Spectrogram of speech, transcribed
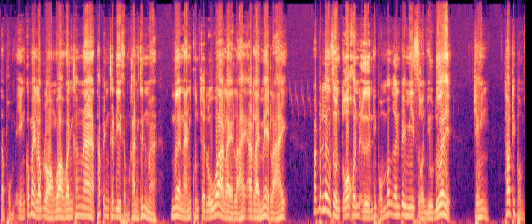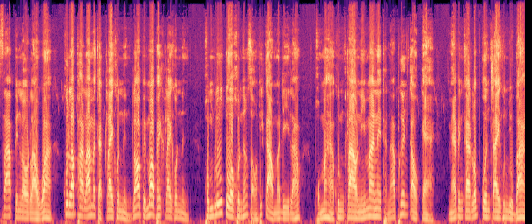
แต่ผมเองก็ไม่รับรองว่าวันข้างหน้า ถ้าเป็นคดีสำคัญขึ้นมา เมื่อนั้นคุณจะรู้ว่าอะไรร้ายอะไรไม่ร้าย มันเป็นเรื่องส่วนตัวคนอื่น ที่ผมบังเอิญไปมีส่วนอยู่ด้วย จริง เท่าที่ผมทราบเป็นเราๆว่า คุณรับภาระมาจากใครคนหนึ่งล่อไปมอบให้ใครคนหนึ่ง ผมรู้ตัวคนทั้งสองที่กล่าวมาดีแล้ว ผมมาหาคุณคราวนี้มาในฐานะเพื่อนเก่าแก่ แม้เป็นการรบกวนใจคุณอยู่บ้าง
